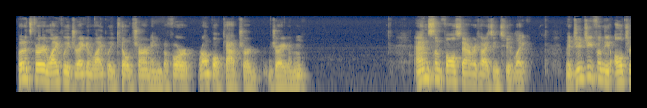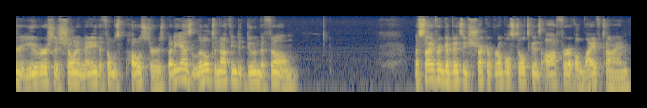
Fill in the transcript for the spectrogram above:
But it's very likely Dragon likely killed Charming before Rumple captured Dragon. And some false advertising too, like Gingy from the alternate universe is shown in many of the film's posters, but he has little to nothing to do in the film. Aside from convincing Shrek of Rumpelstiltskin's offer of a lifetime,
